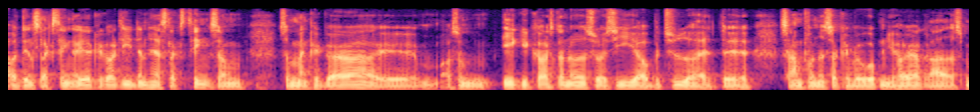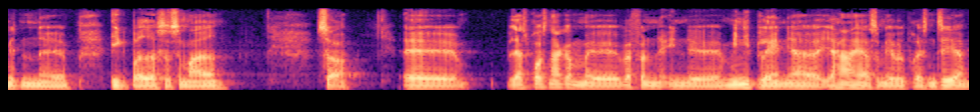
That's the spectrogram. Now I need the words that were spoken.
og den slags ting. Og jeg kan godt lide den her slags ting, som, som man kan gøre, øh, og som ikke koster noget, så at sige, og betyder, at øh, samfundet så kan være åbent i højere grad, og smitten øh, ikke breder sig så meget. Så øh, lad os prøve at snakke om, øh, hvad for en, en øh, miniplan, jeg, jeg har her, som jeg vil præsentere.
